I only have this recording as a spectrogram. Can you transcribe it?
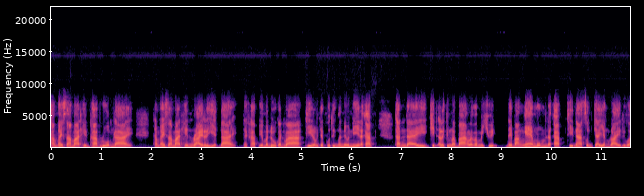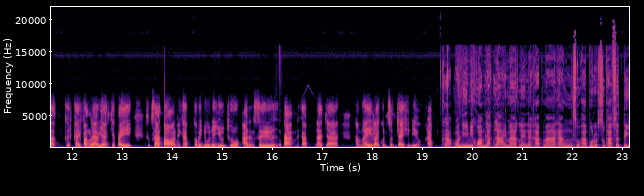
ทำให้สามารถเห็นภาพรวมได้ ทำให้สามารถเห็นรายละเอียดได้นะครับ เดี๋ยวมาดูกันว่าที่เราจะพูดถึงกันในวันนี้นะครับ ท่านได้คิดอะไรขึ้นมาบ้าง แล้วก็มีชีวิตในบางแง่มุมนะครับ ที่น่าสนใจอย่างไร หรือว่าเกิดใครฟังแล้วอยากจะไปศึกษาต่อนะครับ ก็ไปดูใน YouTube อ่านหนังสือต่างๆนะครับ น่าจะทำให้หลายคนสนใจทีเดียวครับครับ วันนี้มีความหลากหลายมากเลยนะครับ มาทั้งสุภาพบุรุษสุภาพสตรี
